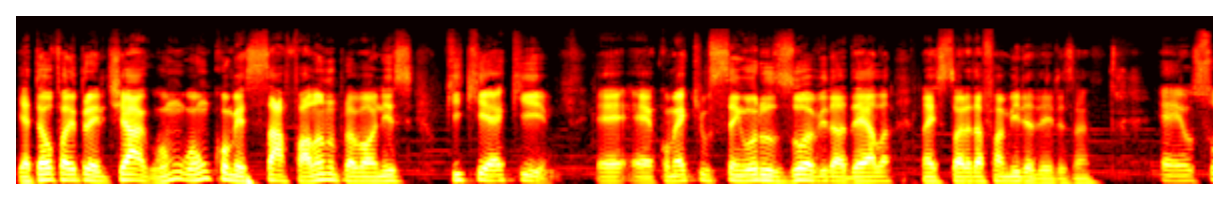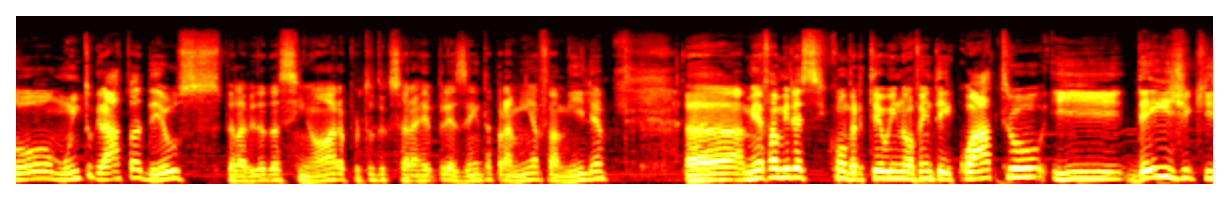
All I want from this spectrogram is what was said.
E até eu falei para ele, Tiago, vamos, vamos, começar falando para Valnice o que, que é que, é, é, como é que o Senhor usou a vida dela na história da família deles, né? É, eu sou muito grato a Deus pela vida da senhora, por tudo que a senhora representa para minha família. Uh, a minha família se converteu em 94 e desde que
